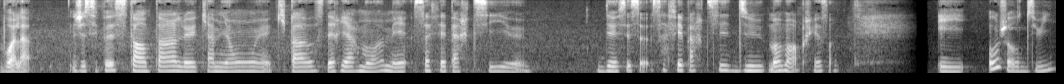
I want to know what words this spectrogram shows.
voilà, je sais pas si t'entends le camion euh, qui passe derrière moi, mais ça fait partie euh, de, c'est ça, ça fait partie du moment présent. Et aujourd'hui,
